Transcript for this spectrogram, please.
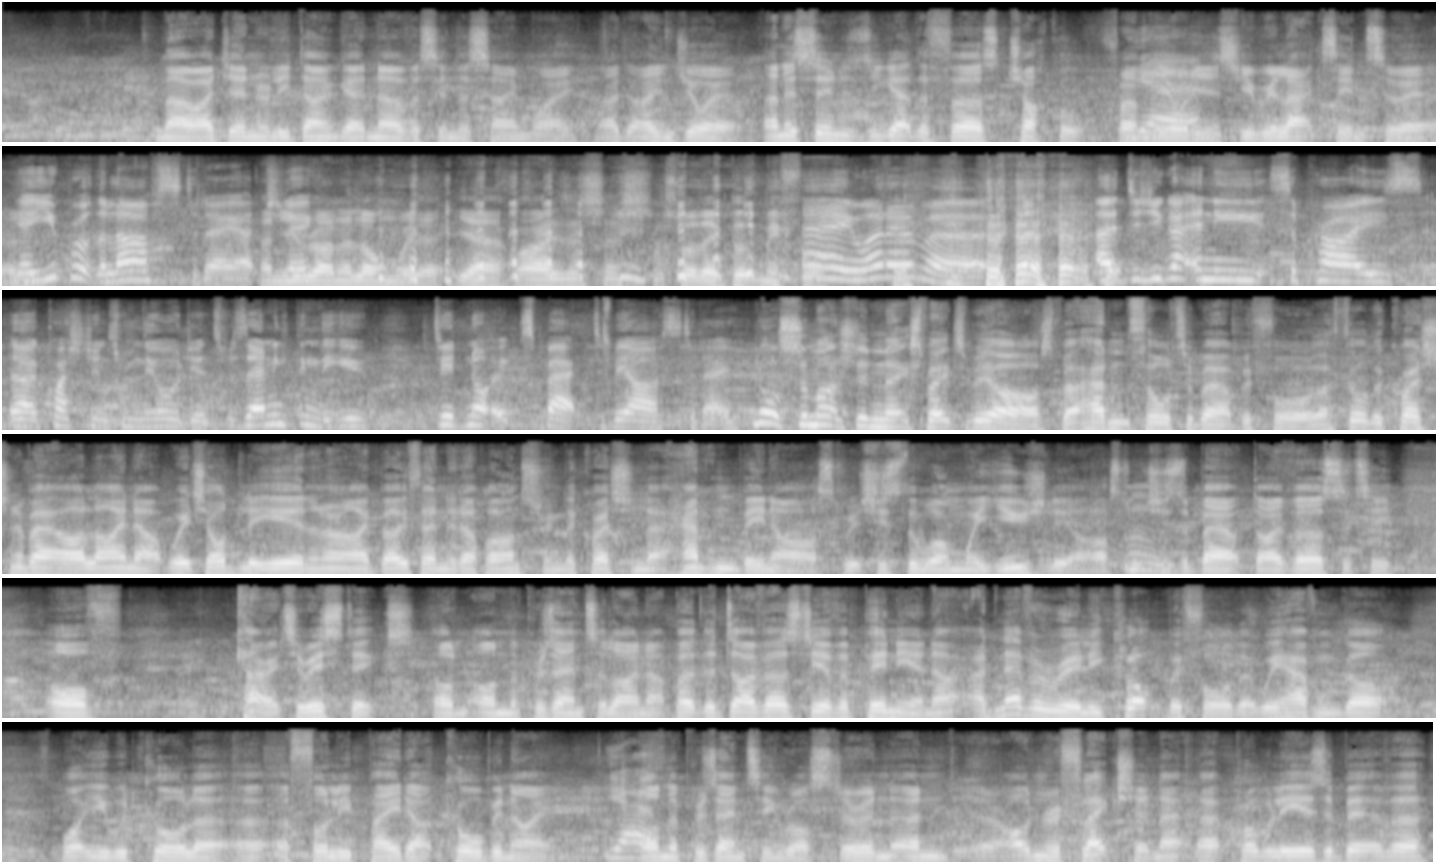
no, I generally don't get nervous in the same way. I, I enjoy it. And as soon as you get the first chuckle from Yeah. the audience, you relax into it. And, yeah, you brought the laughs today, actually. and you run along with it. Yeah, well, that's, that's, that's what they booked me for. Hey, whatever. uh, did you get any surprise uh, questions from the audience? Was there anything that you did not expect to be asked today? Not so much didn't expect to be asked, but hadn't thought about before. I thought the question about our lineup, which oddly Ian and I both ended up answering the question that hadn't been asked, which is the one we're usually asked, which Mm. is about diversity of characteristics on, on the presenter lineup. But the diversity of opinion, I, I'd never really clocked before that we haven't got what you would call a, a, fully paid up Corbynite Yeah. on the presenting roster. And, and uh, on reflection, that, that probably is a bit of a,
